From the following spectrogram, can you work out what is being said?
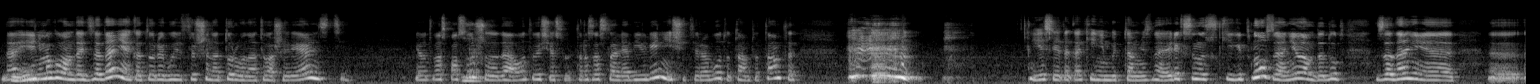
Да, Мгм. я не могу вам дать задание, которое будет совершенно оторвано от вашей реальности. Я вот вас послушала, да, вот вы сейчас вот разослали объявление, ищите работу там-то, там-то. Если это какие-нибудь там, не знаю, эриксоновские гипнозы, они вам дадут задание э,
